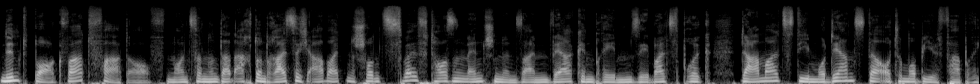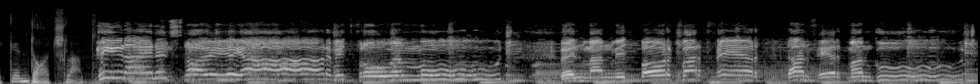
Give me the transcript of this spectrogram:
nimmt Borgward Fahrt auf. 1938 arbeiten schon 12.000 Menschen in seinem Werk in Bremen-Sebalsbrück, damals die modernste Automobilfabrik in Deutschland. Hinein ins neue Jahr mit frohem Mut. Wenn man mit Borgward fährt, dann fährt man gut.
